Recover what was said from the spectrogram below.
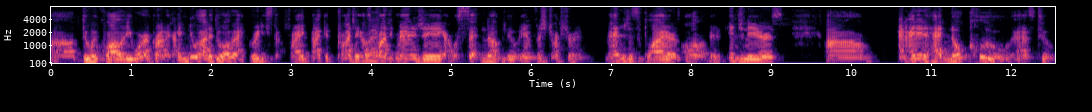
uh, doing quality work, right? Like I knew how to do all that gritty stuff, right? I could project, I was right. project managing, I was setting up new infrastructure and managing suppliers, all of it, engineers. Um, and I didn't had no clue as to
